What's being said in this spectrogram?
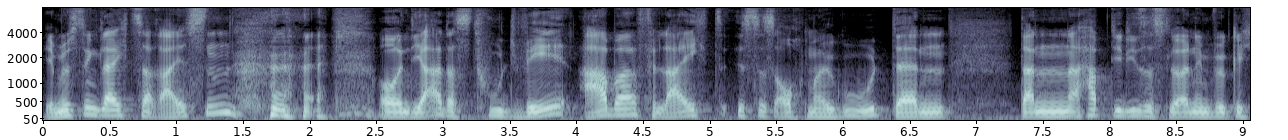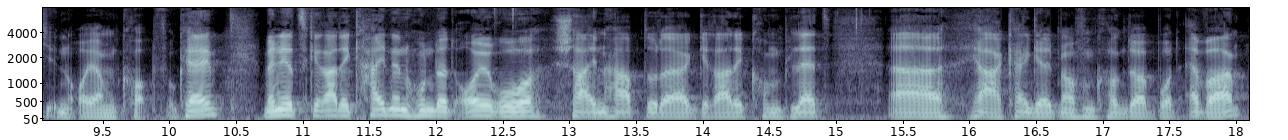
ihr müsst ihn gleich zerreißen. und ja, das tut weh, aber vielleicht ist es auch mal gut, denn dann habt ihr dieses Learning wirklich in eurem Kopf, okay? Wenn ihr jetzt gerade keinen 100-Euro-Schein habt oder gerade komplett, äh, ja, kein Geld mehr auf dem Konto, whatever,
